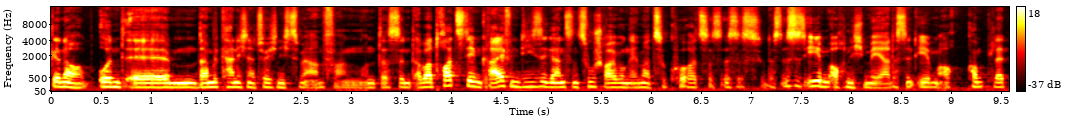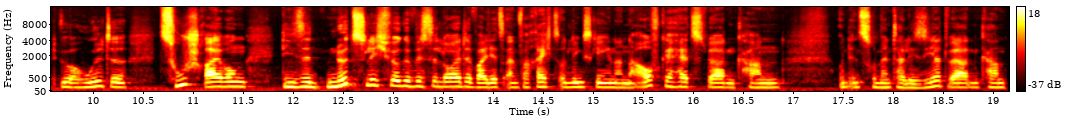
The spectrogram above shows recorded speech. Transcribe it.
Genau. Und ähm, damit kann ich natürlich nichts mehr anfangen. Und das sind, aber trotzdem greifen diese ganzen Zuschreibungen immer zu kurz. Das ist es, das ist es eben auch nicht mehr. Das sind eben auch komplett überholte Zuschreibungen. Die sind nützlich für gewisse Leute, weil jetzt einfach rechts und links gegeneinander aufgehetzt werden kann und instrumentalisiert werden kann.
